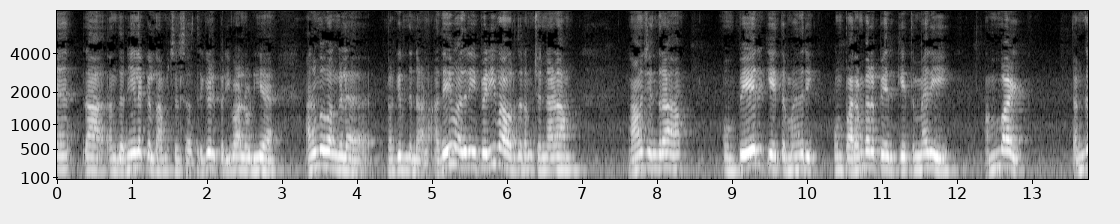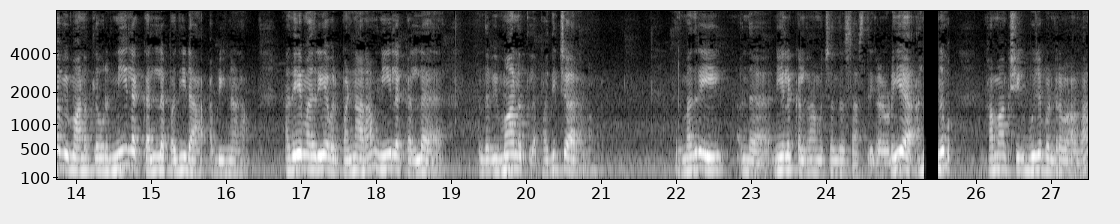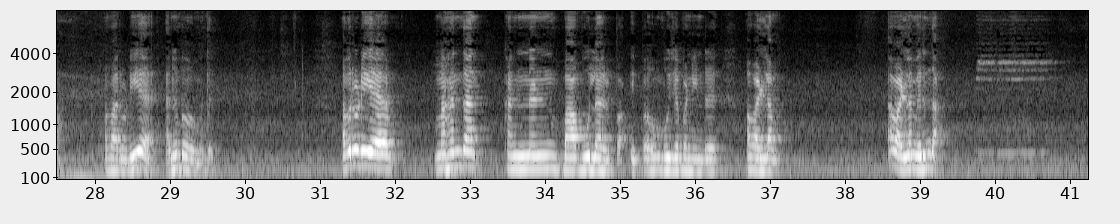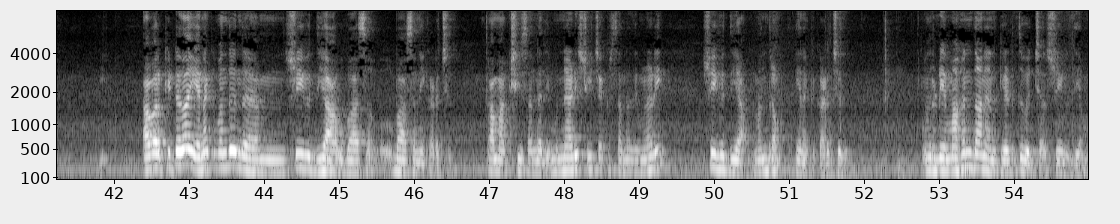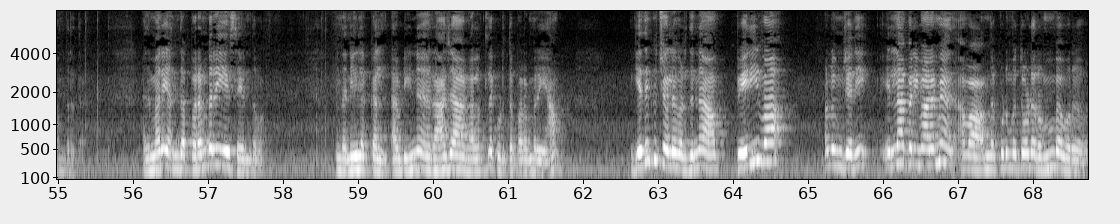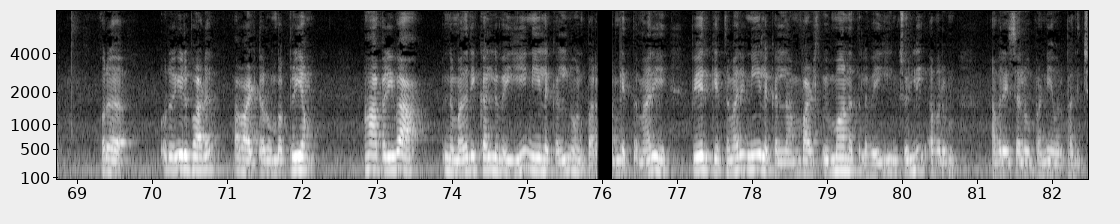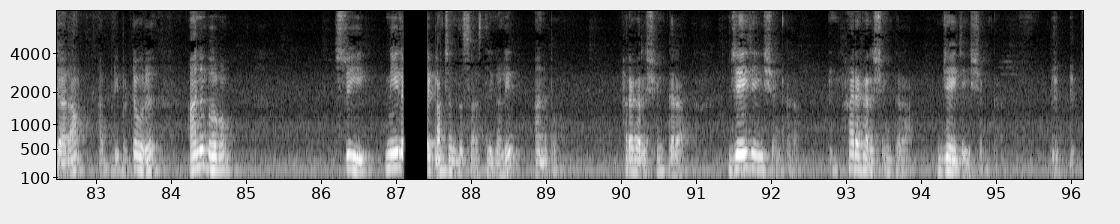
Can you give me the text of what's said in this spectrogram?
அந்த நீலக்கல் ராமச்சந்திர சாஸ்திரிகள் பெரிவாளுடைய அனுபவங்களை பகிர்ந்துனாலாம் அதே மாதிரி பெரியவா ஒரு தரம் சொன்னாலாம் ராமச்சந்திரா உன் பேருக்கு ஏற்ற மாதிரி உன் பரம்பரை பேருக்கு ஏற்ற மாதிரி அம்பாள் தங்க விமானத்தில் ஒரு நீலக்கல்லை பதிடா அப்படின்னாலாம் அதே மாதிரி அவர் பண்ணாராம். நீலக்கல்லை அந்த விமானத்தில் பதிச்சாராம் அவர். அது மாதிரி அந்த நீலக்கல் ராமச்சந்திர சாஸ்திரிகளுடைய அனுபவம். காமாட்சிக்கு பூஜை பண்ணுறவாக அவருடைய அனுபவம் அது. அவருடைய மகன்தான் கண்ணன் பாபுலாம் இருப்பாள் இப்போவும் பூஜை பண்ணிட்டு அவள்லாம் அவள்லாம் இருந்தா. அவர்கிட்ட தான் எனக்கு வந்து இந்த ஸ்ரீ ஸ்ரீவித்யா உபாச உபாசனை கிடச்சிது. காமாட்சி சன்னதி முன்னாடி ஸ்ரீசக்கர சன்னதி முன்னாடி ஸ்ரீவித்யா மந்திரம் எனக்கு கிடச்சிது. அவருடைய மகன் தான் எனக்கு எடுத்து வச்சார் ஸ்ரீவித்யா மந்திரத்தை. அது மாதிரி அந்த பரம்பரையை சேர்ந்தவன். இந்த நீலக்கல் அப்படின்னு ராஜா காலத்தில் கொடுத்த பரம்பரையாம். எதுக்கு சொல்ல வருதுன்னா அவளும் சரி எல்லா பெரியவாளுமே அவ அந்த குடும்பத்தோட ரொம்ப ஒரு ஒரு ஒரு ஈடுபாடு. அவள்கிட்ட ரொம்ப பிரியம். மகா பெரியவா இந்த மாதிரி கல் வெயி நீலக்கல்னு ஒன்று பரம்பரை ஏற்ற மாதிரி பேருக்கு ஏற்ற மாதிரி நீலக்கல் அம்பாள் விமானத்தில் வெயின்னு சொல்லி அவரும் அவரை செலவு பண்ணி அவர் பதிச்சாராம். அப்படிப்பட்ட ஒரு அனுபவம். ஸ்ரீ நீல ராமச்சந்திர சாஸ்திரிகளின் அனுபவம். ஹரஹர சங்கரா. ஜெய் ஜெய் சங்கரா. ஹரஹர சங்கரா. ஜெய் ஜெய் சங்கரா. it, it,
